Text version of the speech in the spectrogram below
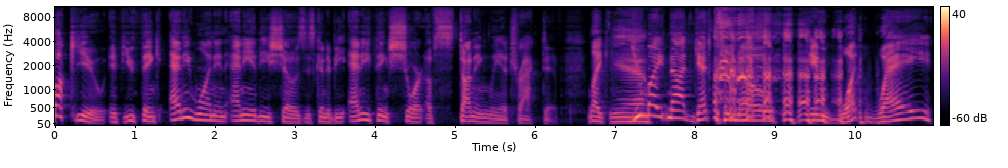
fuck you if you think anyone in any of these shows is going to be anything short of stunningly attractive. Like Yeah. you might not get to know in what way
